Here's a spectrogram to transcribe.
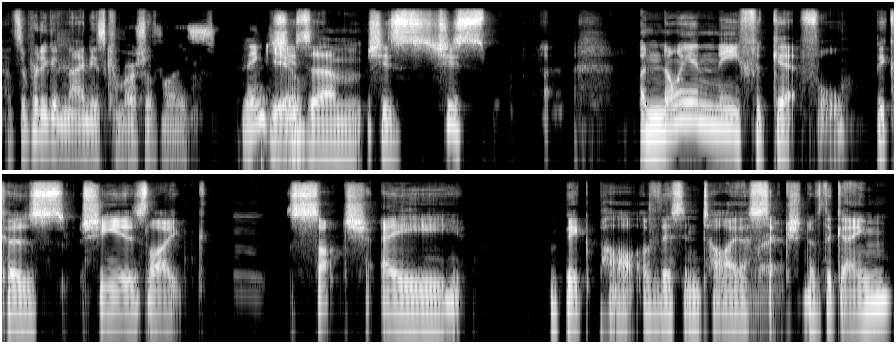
That's a pretty good '90s commercial voice. thank you. She's um she's she's annoyingly forgetful because she is like such a big part of this entire section of the game.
